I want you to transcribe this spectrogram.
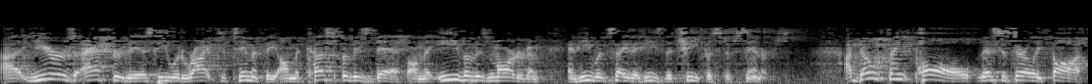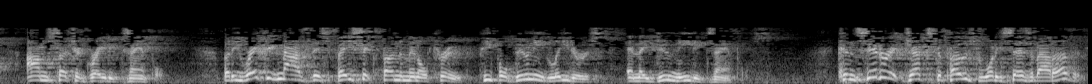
Uh, years after this, he would write to Timothy on the cusp of his death, on the eve of his martyrdom, and he would say that he's the chiefest of sinners. I don't think Paul necessarily thought, I'm such a great example. But he recognized this basic fundamental truth. People do need leaders, and they do need examples. Consider it juxtaposed to what he says about others.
